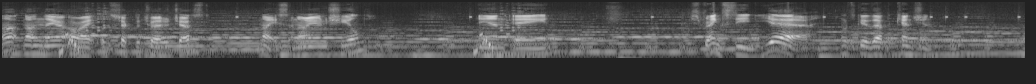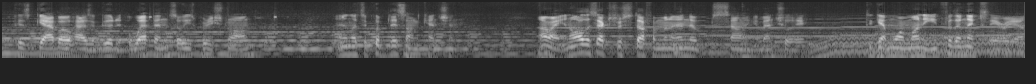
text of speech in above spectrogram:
Ah, nothing there. All right, let's check the treasure chest. Nice, an iron shield and a strength seed. Yeah. Let's give that to Kenshin. Because Gabo has a good weapon, so he's pretty strong. And let's equip this on Kenshin. Alright, and all this extra stuff I'm going to end up selling eventually to get more money for the next area.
